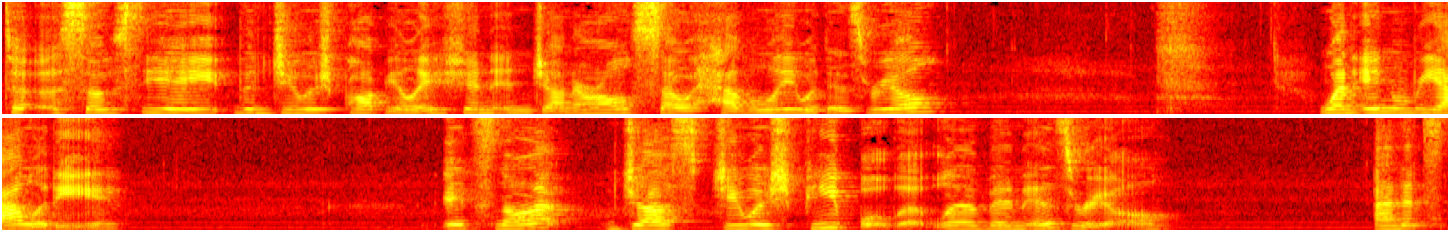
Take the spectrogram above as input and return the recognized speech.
to associate the Jewish population in general so heavily with Israel when in reality it's not just Jewish people that live in Israel. And it's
